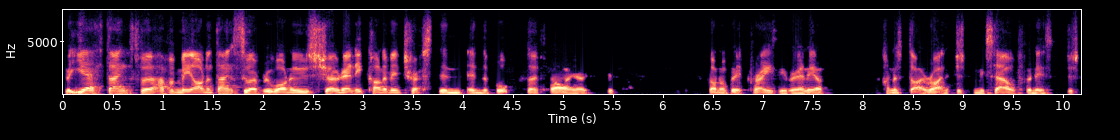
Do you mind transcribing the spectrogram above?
But yeah, thanks for having me on, and thanks to everyone who's shown any kind of interest in, in the book so far. It's just gone a bit crazy, really. I've kind of started writing it just for myself, and it's just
